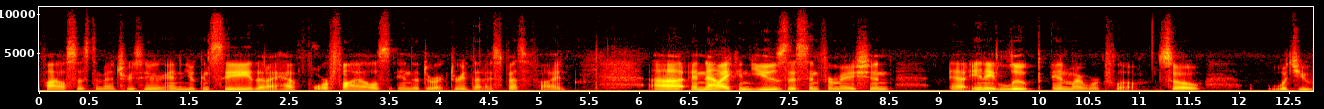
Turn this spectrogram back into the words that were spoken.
file system entries here, and you can see that I have four files in the directory that I specified. and now I can use this information in a loop in my workflow. So what you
